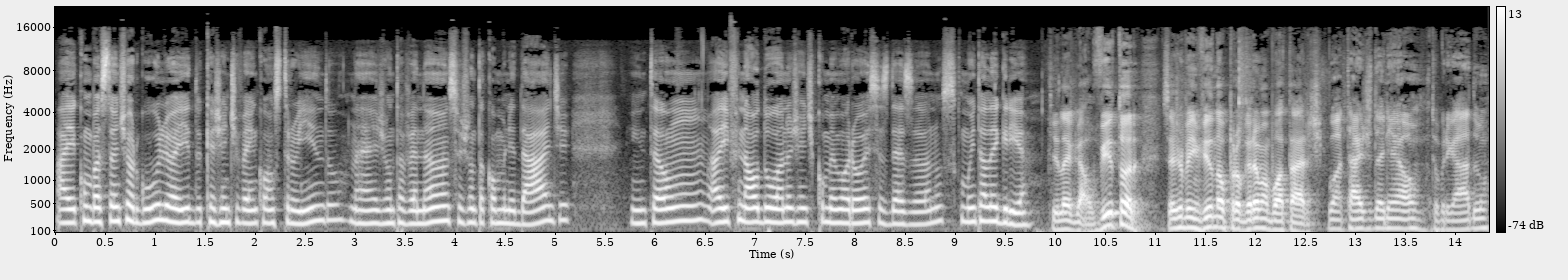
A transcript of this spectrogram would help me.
aí com bastante orgulho aí do que a gente vem construindo, né, junto à Venâncio, junto à comunidade. Então, aí final do ano a gente comemorou esses 10 anos com muita alegria. Que legal. Vitor, seja bem-vindo ao programa, boa tarde. Boa tarde, Daniel. Muito obrigado.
